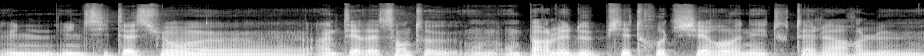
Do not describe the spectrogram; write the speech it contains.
une, citation euh, intéressante. On, parlait de Pietro Cerone tout à l'heure, le,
